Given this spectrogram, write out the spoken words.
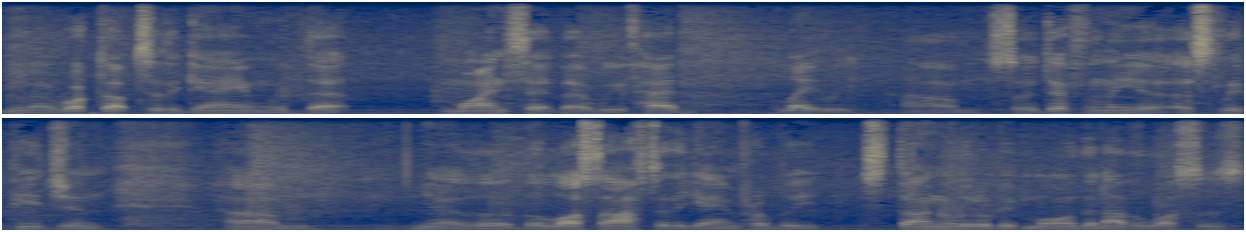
you know, rocked up to the game with that mindset that we've had lately. Um, so definitely a, a slippage and. Um, you know, the, the loss after the game probably stung a little bit more than other losses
